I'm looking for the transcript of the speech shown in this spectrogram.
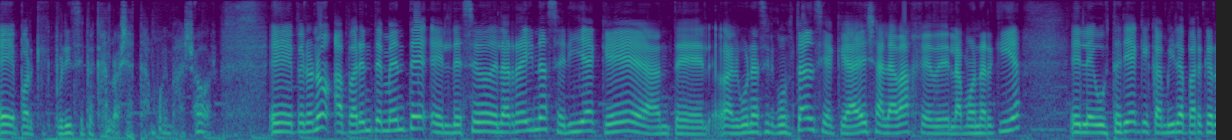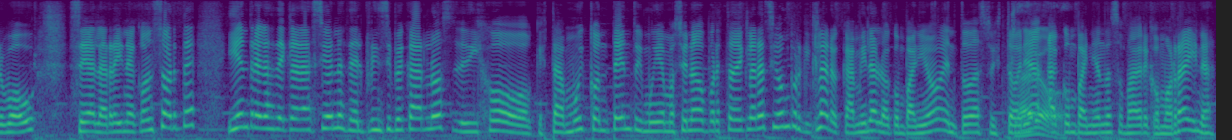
Eh, porque el príncipe Carlos ya está muy mayor. Eh, pero no, aparentemente el deseo de la reina sería que ante alguna circunstancia que a ella la baje de la monarquía, eh, le gustaría que Camila Parker Bow sea la reina consorte. Y entre las declaraciones del príncipe Carlos dijo que está muy contento y muy emocionado por esta declaración, porque claro, Camila lo acompañó en toda su historia, Claro. acompañando a su madre como reina.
